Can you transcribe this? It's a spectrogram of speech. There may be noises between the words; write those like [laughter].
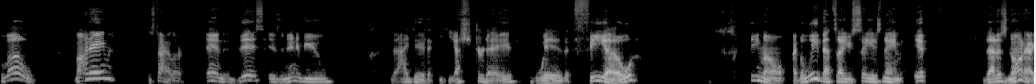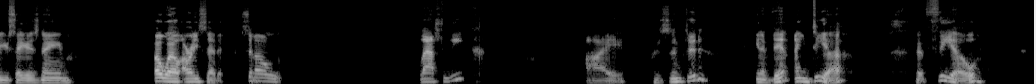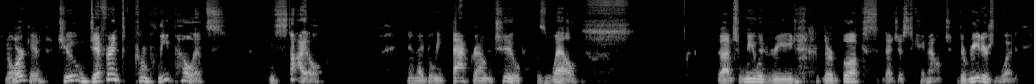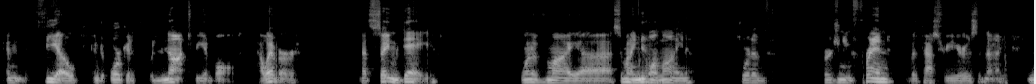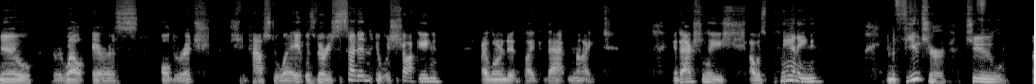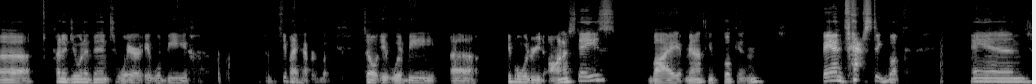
Hello, my name is Tyler, and this is an interview that I did yesterday with Theo. Thimo, I believe that's how you say his name. If that is not how you say his name, oh well, I already said it. So last week, I presented an event idea that Theo and Orchid, two different complete poets in style, and I believe background too, as well. That we would read their books that just came out. The readers would, and Theo and Orchid would not be involved. However, that same day, one of my uh, someone I knew online, sort of burgeoning friend over the past few years, and then I knew very well, Eris Aldrich. She passed away. It was very sudden. It was shocking. I learned it like that night. And actually, I was planning in the future to uh, kind of do an event where it would be, see if I have her book. So it would be, uh, people would read Honest Days by Matthew Buchan. Fantastic book. And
